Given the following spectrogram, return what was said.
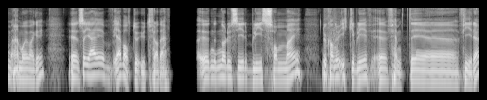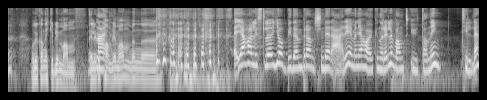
må jo være gøy. Eh, Så jeg, jeg valgte jo ut fra det. Eh, Når du sier 'bli som meg' Du kan jo ikke bli eh, 54, og du kan ikke bli mann. Eller du Nei. kan bli mann, men uh... Jeg har lyst til å jobbe i den bransjen dere er i, men jeg har jo ikke noe relevant utdanning til det.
